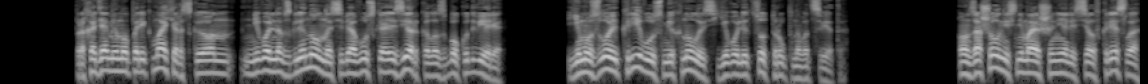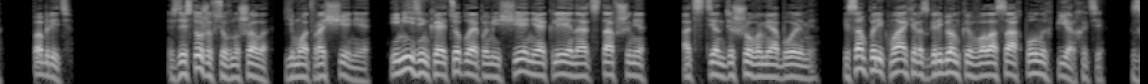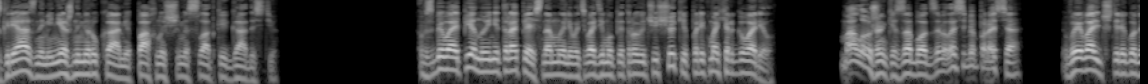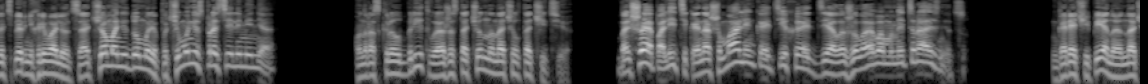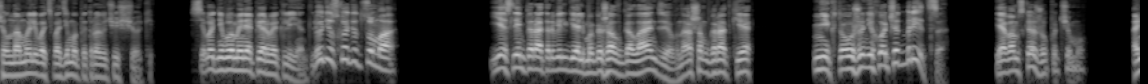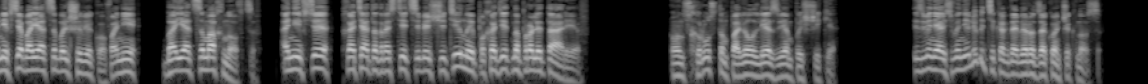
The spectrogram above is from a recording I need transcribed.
Проходя мимо парикмахерской, он невольно взглянул на себя в узкое зеркало сбоку двери. Ему зло и криво усмехнулось его лицо трупного цвета. Он зашел, не снимая шинели, сел в кресло, побрить. Здесь тоже все внушало ему отвращение, и низенькое теплое помещение, оклеенное отставшими от стен дешевыми обоями, и сам парикмахер с гребенкой в волосах, полных перхоти, с грязными нежными руками, пахнущими сладкой гадостью. Взбивая пену и не торопясь намыливать Вадиму Петровичу щеки, парикмахер говорил. «Маложеньки забот, завела себе порося. Воевали четыре года, теперь у них революция. О чем они думали? Почему не спросили меня?» Он раскрыл бритву и ожесточенно начал точить ее. «Большая политика и наше маленькое тихое дело. Желаю вам иметь разницу». Горячей пеной он начал намыливать Вадиму Петровичу щеки. «Сегодня вы у меня первый клиент. Люди сходят с ума. Если император Вильгельм убежал в Голландию, в нашем городке никто уже не хочет бриться. Я вам скажу, почему. Они все боятся большевиков, они боятся махновцев. Они все хотят отрастить себе щетину и походить на пролетариев. Он с хрустом повел лезвием по щеке. Извиняюсь, вы не любите, когда берут за кончик носа?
